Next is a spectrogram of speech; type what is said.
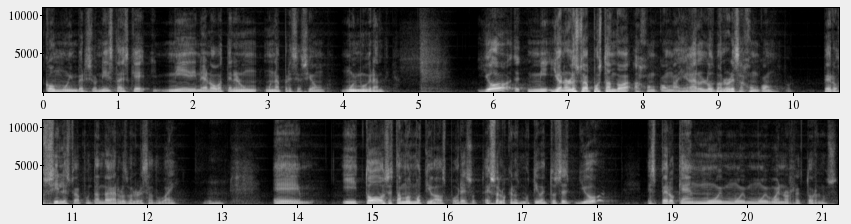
como inversionista es que mi dinero va a tener un- una apreciación muy, muy grande. Yo, eh, mi- yo no le estoy apostando a, a Hong Kong, a llegar a los valores a Hong Kong, pero sí le estoy apuntando a llegar a los valores a Dubái. Eh, y todos estamos motivados por eso. Eso es lo que nos motiva. Entonces yo espero que hayan muy, muy, muy buenos retornos.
